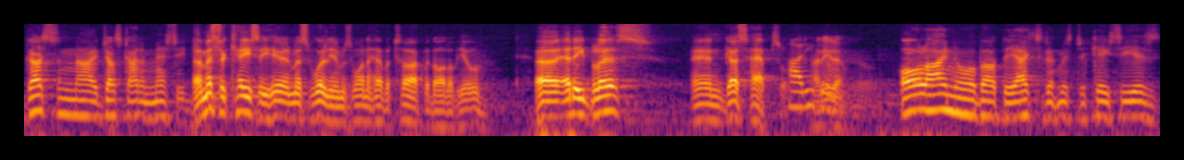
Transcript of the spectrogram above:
Gus and I just got a message. Uh, Mr. Casey here and Miss Williams want to have a talk with all of you. Uh, Eddie Bliss and Gus Hapsel. How do you do? All I know about the accident, Mr. Casey, is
